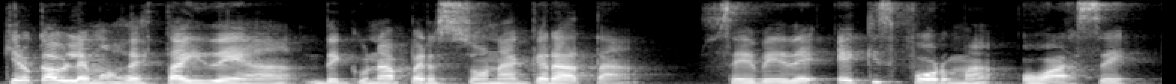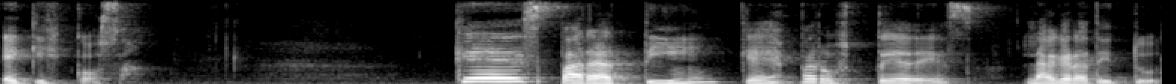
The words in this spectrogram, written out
quiero que hablemos de esta idea de que una persona grata se ve de X forma o hace X cosa. ¿Qué es para ti, qué es para ustedes la gratitud.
